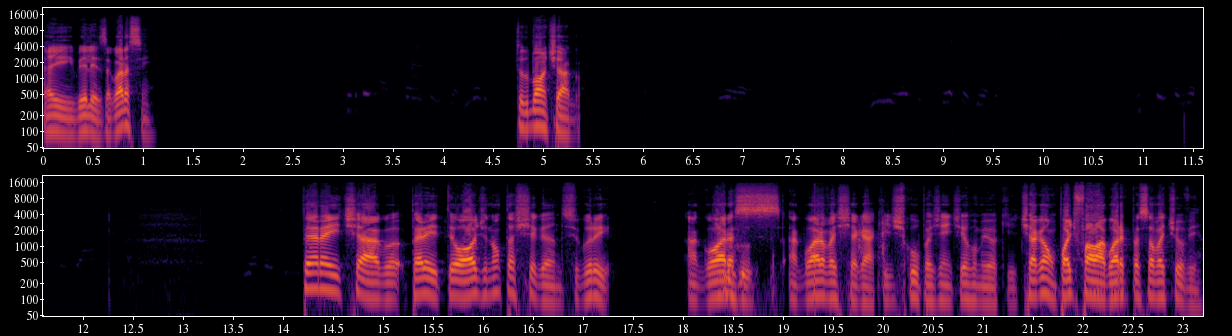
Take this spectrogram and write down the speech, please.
Aí, beleza, agora sim. Tudo bom, Thiago? Pera aí, Thiago. Pera aí, teu áudio não tá chegando. Segura aí. Agora, uhum. agora vai chegar aqui. Desculpa, gente, erro meu aqui. Tiagão, pode falar agora que o pessoal vai te ouvir.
